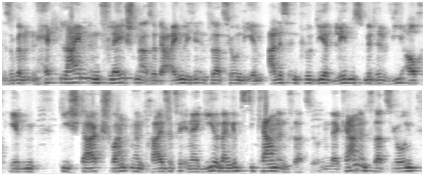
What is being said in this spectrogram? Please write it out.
sogenannten Headline Inflation, also der eigentlichen Inflation, die eben alles inkludiert, Lebensmittel wie auch eben die stark schwankenden Preise für Energie. Und dann gibt es die Kerninflation. In der Kerninflation,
